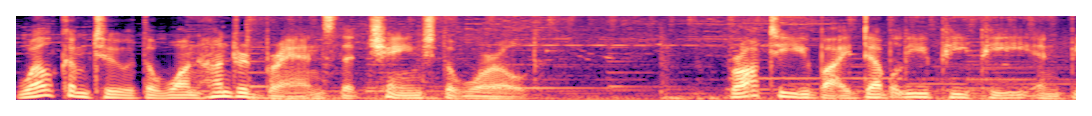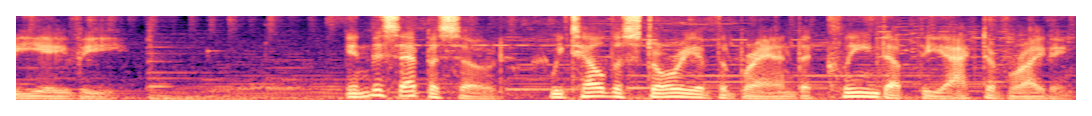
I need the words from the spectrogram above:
Welcome to the 100 Brands That Changed the World. Brought to you by WPP and BAV. In this episode, we tell the story of the brand that cleaned up the act of writing.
